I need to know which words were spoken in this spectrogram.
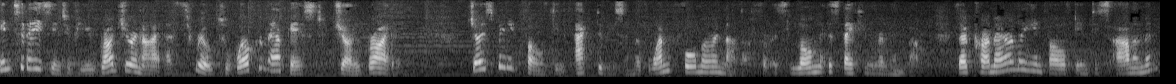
In today's interview, Roger and I are thrilled to welcome our guest, Joe Bryden. Joe's been involved in activism of one form or another for as long as they can remember, though primarily involved in disarmament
